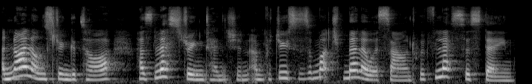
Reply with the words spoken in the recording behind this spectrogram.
A nylon string guitar has less string tension and produces a much mellower sound with less sustain.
